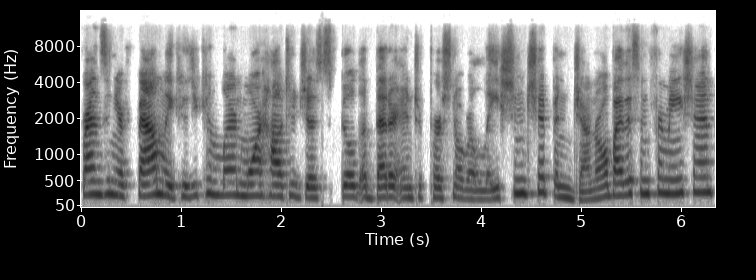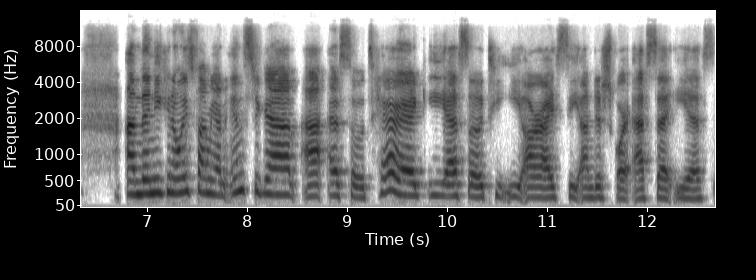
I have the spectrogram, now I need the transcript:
friends and your family because you can learn more how to just build a better interpersonal relationship in general by this information. And then you can always find me on Instagram at esoteric, E S O T E R I C underscore S E S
